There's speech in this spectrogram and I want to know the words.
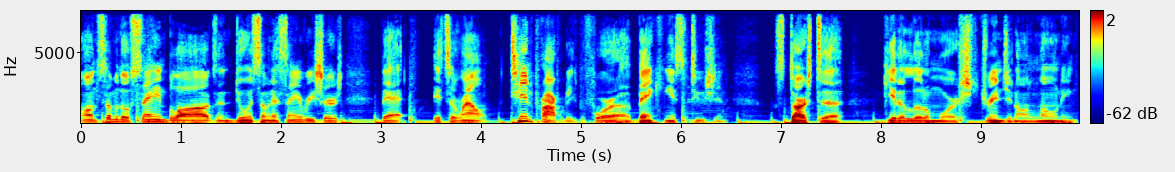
on some of those same blogs and doing some of that same research that it's around 10 properties before a banking institution starts to get a little more stringent on loaning,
